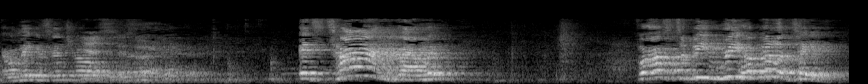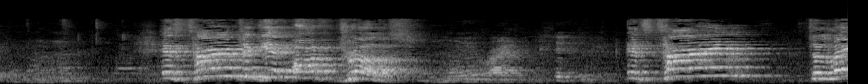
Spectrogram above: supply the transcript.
Am I making sense, Charles? Yes, yes, sir. It's time, Bradley, for us to be rehabilitated. It's time to get off drugs. Right. It's time to lay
